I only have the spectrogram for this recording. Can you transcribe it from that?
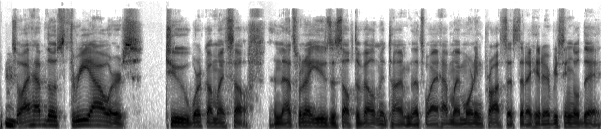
mm-hmm. so i have those three hours to work on myself. And that's when I use the self development time. That's why I have my morning process that I hit every single day.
